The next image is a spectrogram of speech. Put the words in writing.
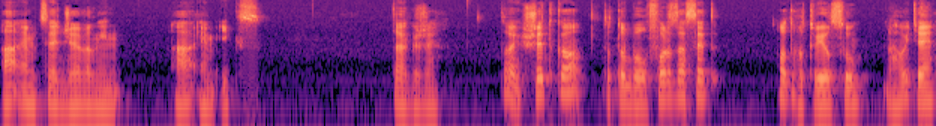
AMC Javelin AMX. Takže to je všetko. Toto bol Forza set od Hot Wheelsu. Ahojte.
